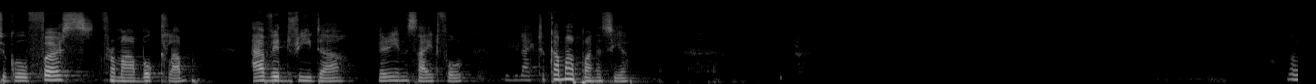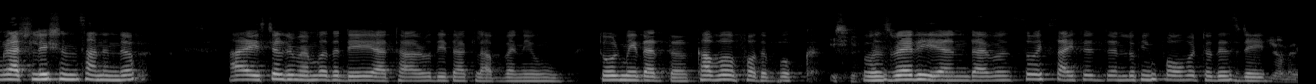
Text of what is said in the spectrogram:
to go first from our book club, avid reader, very insightful. Would you like to come up, Anasuya? Congratulations, Anindyo. I still remember the day at our Udita Club when you told me that the cover for the book was ready, and I was so excited and looking forward to this day. Yeah, my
